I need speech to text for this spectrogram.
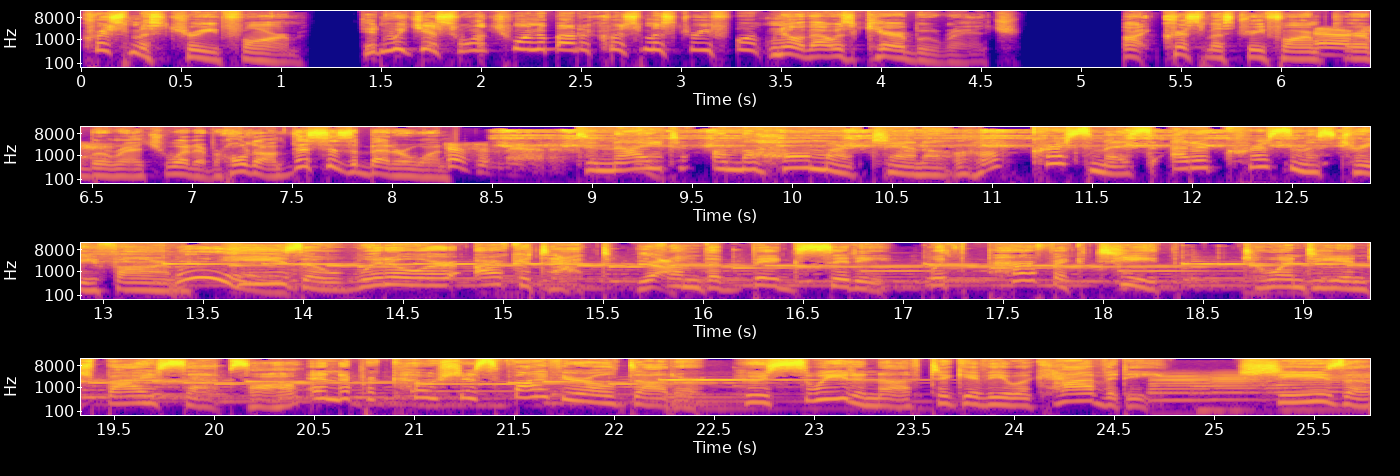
Christmas tree farm. Didn't we just watch one about a Christmas tree farm? No, that was Caribou Ranch. All right, Christmas tree farm, Okay. Caribou Ranch, whatever. Hold on. This is a better one. Doesn't matter. Tonight on the Hallmark Channel, Uh-huh. Christmas at a Christmas tree farm. He's a widower architect Yeah. from the big city with perfect teeth, 20 inch biceps, Uh-huh. and a precocious five year old daughter who's sweet enough to give you a cavity. She's a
